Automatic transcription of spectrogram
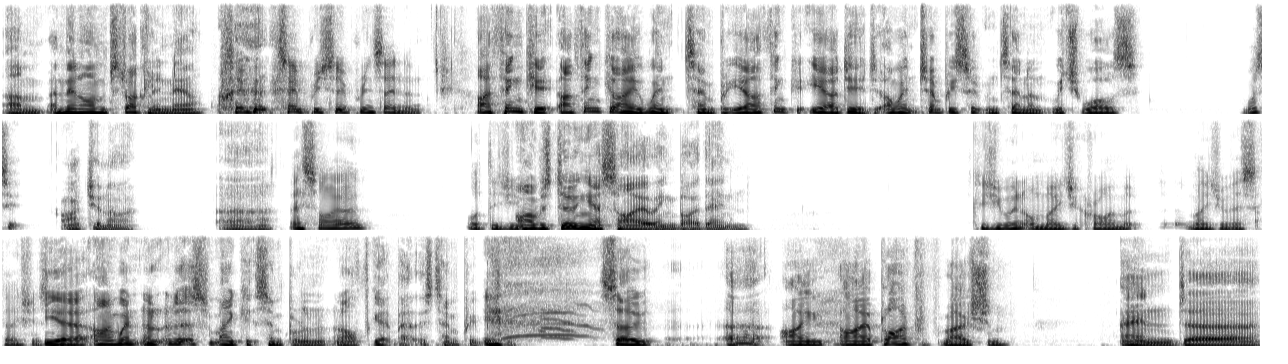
Um, and then I'm struggling now. Tempor- temporary superintendent. I think it. I think I went temporary. Yeah, I think yeah, I did. I went temporary superintendent, which was was it? I don't know. Uh, SIO? Or did you? I was doing SIOing by then. Because you went on major crime, at major investigations. Yeah, I went. And let's make it simple, and, I'll forget about this temporary. Bit. so, uh, I I applied for promotion, and uh,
